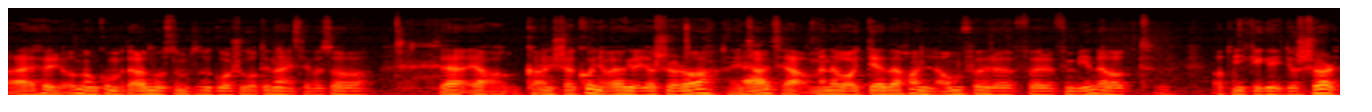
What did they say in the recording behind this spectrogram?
jeg hører jo noen kommentarer nå som, som går så godt i næringslivet, så, så jeg, ja, kanskje kunne jeg greid det sjøl òg. Ja. Ja, men det var ikke det det handla om for, for, for min del, at, at vi ikke greide oss sjøl.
